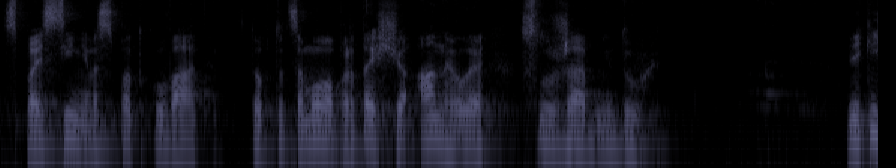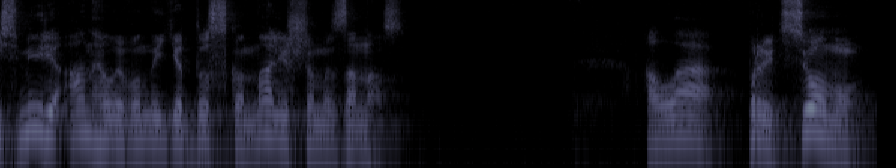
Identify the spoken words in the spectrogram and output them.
спасіння спадкувати? Тобто це мова про те, що ангели служебні духи. В якійсь мірі ангели вони є досконалішими за нас. Але при цьому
